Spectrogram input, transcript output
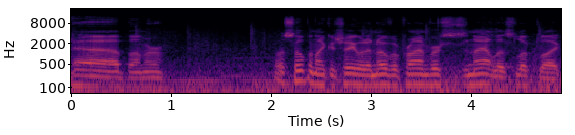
Ah, bummer. I was hoping I could show you what a Nova Prime versus an Atlas looked like.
